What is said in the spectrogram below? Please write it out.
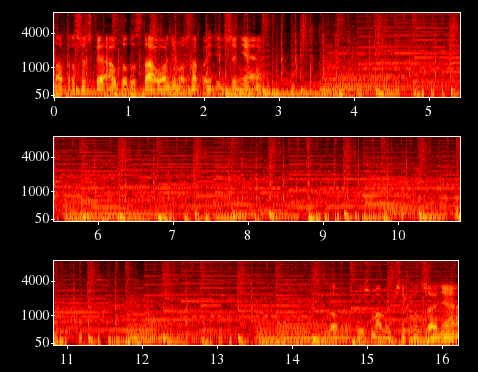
No, troszeczkę auto dostało, nie można powiedzieć, że nie. Dobra, tu już mamy przekroczenie.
